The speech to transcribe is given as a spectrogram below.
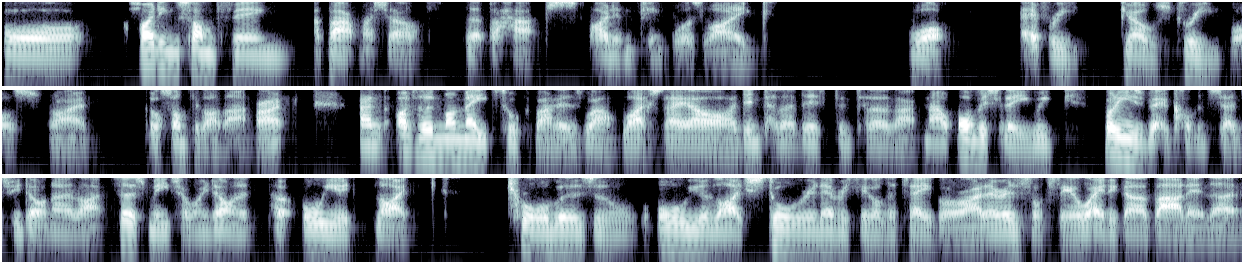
Or hiding something about myself that perhaps I didn't think was like what every girl's dream was, right? Or something like that, right? And I've heard my mates talk about it as well. Like say, oh, I didn't tell her this, didn't tell her that. Now, obviously, we got to use a bit of common sense. We don't know, like, first meet someone, We don't want to put all your like traumas or all your life story and everything on the table, right? There is obviously a way to go about it that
